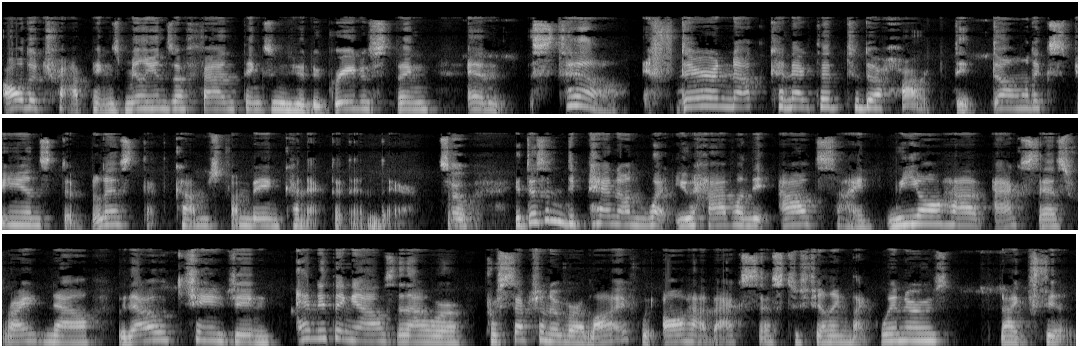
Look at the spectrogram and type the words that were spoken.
all the trappings, millions of fans thinking you're the greatest thing. And still, if they're not connected to the heart, they don't experience the bliss that comes from being connected in there. So it doesn't depend on what you have on the outside. We all have access right now without changing anything else than our perception of our life. We all have access to feeling like winners, like feel,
